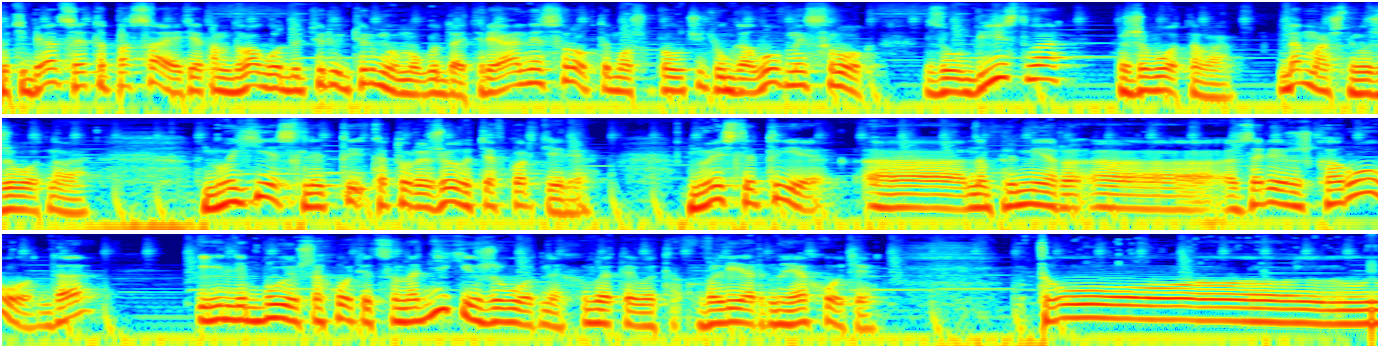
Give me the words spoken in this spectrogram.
то тебя за это посадят. Я там два года тюрь тюрьмы могу дать. Реальный срок. Ты можешь получить уголовный срок за убийство животного, домашнего животного. Но если ты, который живет у тебя в квартире, но если ты, э, например, э, зарежешь корову, да, или будешь охотиться на диких животных в этой вот валерной охоте, то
